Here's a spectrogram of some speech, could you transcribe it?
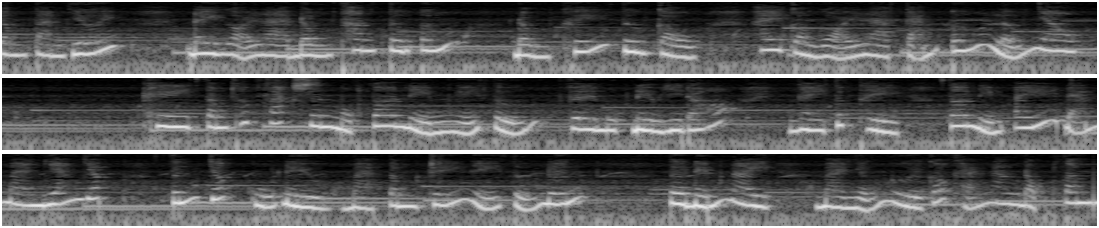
trong tam giới đây gọi là đồng thanh tương ứng, đồng khí tương cầu, hay còn gọi là cảm ứng lẫn nhau. Khi tâm thức phát sinh một tơ niệm nghĩ tưởng về một điều gì đó, ngay tức thì tơ niệm ấy đã mang dáng dấp, tính chất của điều mà tâm trí nghĩ tưởng đến. Từ điểm này mà những người có khả năng đọc tâm,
